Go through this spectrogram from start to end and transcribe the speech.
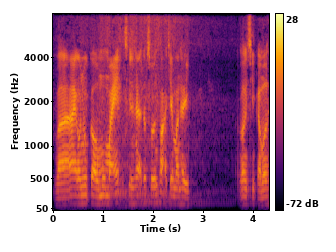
Và ai có nhu cầu mua máy xin hệ theo số điện thoại trên màn hình. Vâng xin cảm ơn.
